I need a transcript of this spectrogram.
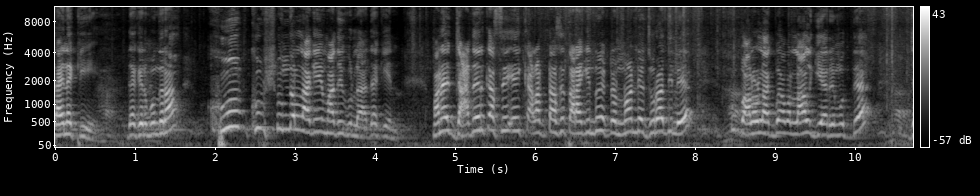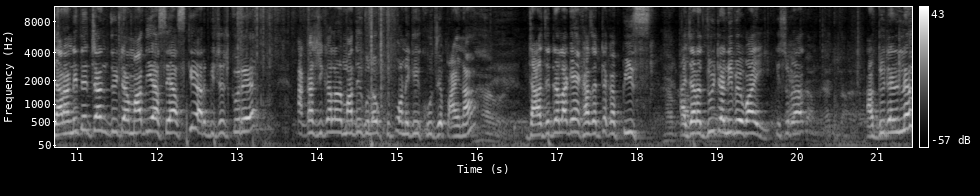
তাই নাকি? হ্যাঁ। দেখেন বন্ধুরা খুব খুব সুন্দর লাগে এই মাদিগুলা দেখেন। মানে যাদের কাছে এই কালারটা আছে তারা কিন্তু একটা নন্যে জোড়া দিলে খুব ভালো লাগবে আবার লাল গিয়ারের মধ্যে। যারা নিতে চান দুইটা মাদি আছে আজকে আর বিশেষ করে আকাশি কালার মাদিগুলো খুব অনেকেই খুঁজে পায় না। হ্যাঁ যা যেটা লাগে এক হাজার টাকা পিস হ্যাঁ, আর যারা দুইটা নিবে ভাই কিছুটা আর দুইটা নিলেও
